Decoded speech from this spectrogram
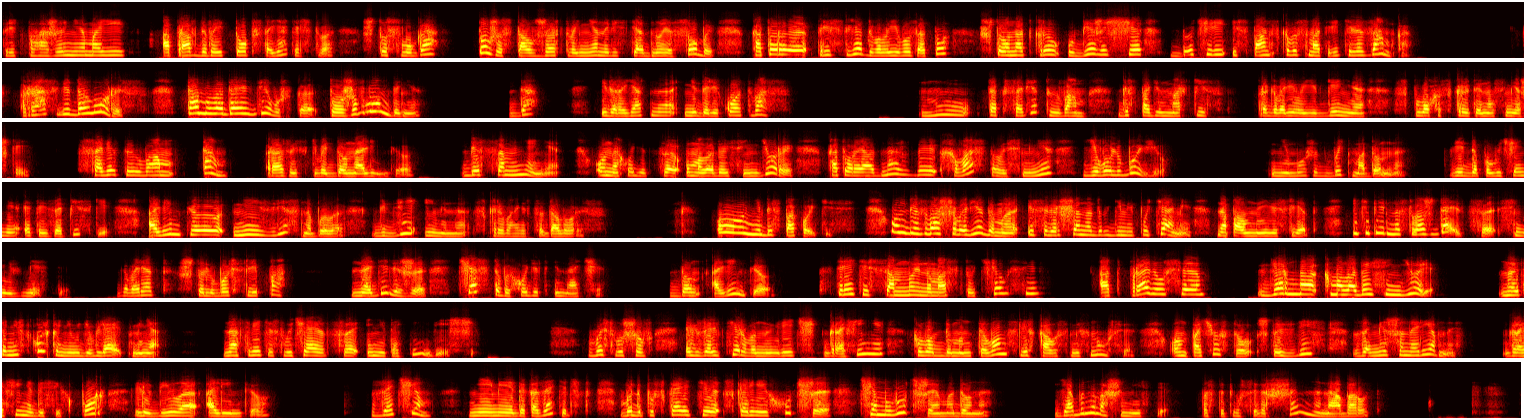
Предположения мои оправдывает то обстоятельство, что слуга тоже стал жертвой ненависти одной особы, которая преследовала его за то, что он открыл убежище дочери испанского смотрителя замка. Разве Долорес, та молодая девушка, тоже в Лондоне? Да, и, вероятно, недалеко от вас. Ну, так советую вам, господин маркиз, проговорила Евгения с плохо скрытой насмешкой. Советую вам там разыскивать Дона Олимпио. Без сомнения, он находится у молодой сеньоры, которая однажды хвасталась мне его любовью. Не может быть, Мадонна. Ведь до получения этой записки Олимпио неизвестно было, где именно скрывается Долорес. О, не беспокойтесь. Он без вашего ведома и совершенно другими путями напал на ее след и теперь наслаждается с ней вместе. Говорят, что любовь слепа. На деле же часто выходит иначе. Дон Олимпио, встретясь со мной на мосту Челси, отправился верно к молодой сеньоре. Но это нисколько не удивляет меня. На свете случаются и не такие вещи. Выслушав экзальтированную речь графини, Клод де Монтелон слегка усмехнулся. Он почувствовал, что здесь замешана ревность. Графиня до сих пор любила Олимпио. Зачем, не имея доказательств, вы допускаете скорее худшее, чем лучшее, Мадонна? Я бы на вашем месте поступил совершенно наоборот.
